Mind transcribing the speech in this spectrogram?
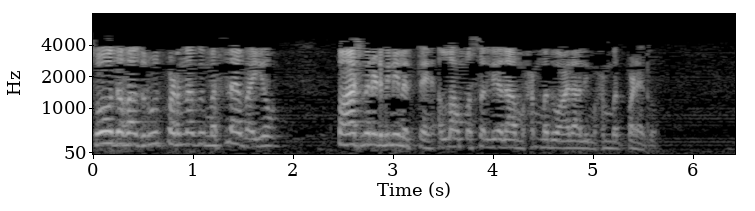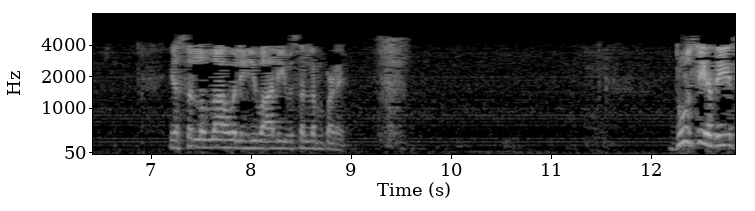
سو دفعہ درود پڑھنا کوئی مسئلہ ہے بھائیو؟ پانچ منٹ بھی نہیں لگتے ہیں۔ اللہ صلی اللہ محمد وعلی علی محمد پڑھے تو۔ یا صلی اللہ علیہ وآلہ وسلم پڑھے دوسری حدیث،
